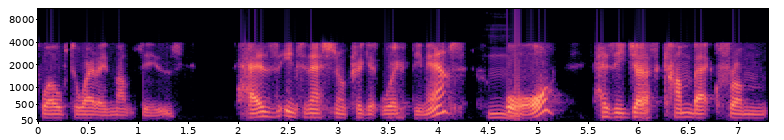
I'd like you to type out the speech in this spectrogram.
12 to 18 months is has international cricket worked him out, Mm. or has he just come back from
